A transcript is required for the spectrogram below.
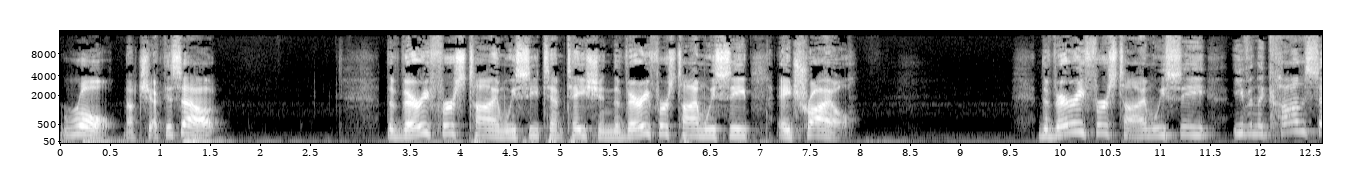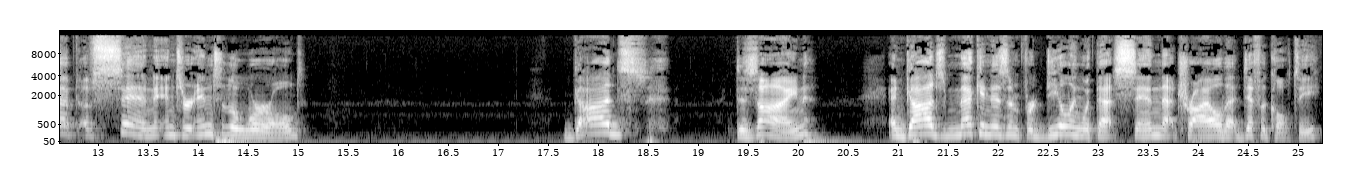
role. Now, check this out. The very first time we see temptation, the very first time we see a trial, the very first time we see even the concept of sin enter into the world, God's design and God's mechanism for dealing with that sin, that trial, that difficulty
